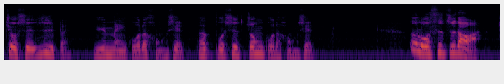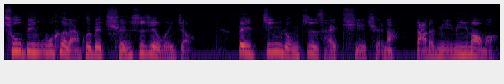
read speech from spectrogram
就是日本与美国的红线，而不是中国的红线。俄罗斯知道啊，出兵乌克兰会被全世界围剿，被金融制裁铁拳呐打得密密冒冒。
